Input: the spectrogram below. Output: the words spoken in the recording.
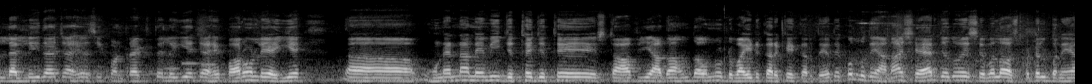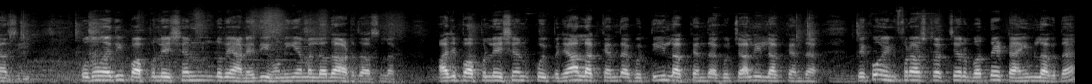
ਲੈ ਲਈਦਾ, ਚਾਹੇ ਅਸੀਂ ਕੰਟਰੈਕਟ ਤੇ ਲਈਏ, ਚਾਹੇ ਬਾਹਰੋਂ ਲਿਆਈਏ। ਹੁਣ ਇਹਨਾਂ ਨੇ ਵੀ ਜਿੱਥੇ ਜਿੱਥੇ ਸਟਾਫ ਜ਼ਿਆਦਾ ਹੁੰਦਾ, ਉਹਨੂੰ ਡਿਵਾਈਡ ਕਰਕੇ ਕਰਦੇ ਆ। ਦੇਖੋ, ਲੁਧਿਆਣਾ ਸ਼ਹਿਰ ਜਦੋਂ ਇਹ ਸਿਵਲ ਹਸਪੀਟਲ ਬਣਿਆ ਸੀ, ਉਦੋਂ ਇਹਦੀ ਪਾਪੂਲੇਸ਼ਨ ਲੁਧਿਆਣੇ ਦੀ ਹੋਣੀ ਹੈ, ਮੈਨੂੰ ਲੱਗਦਾ 8-10 ਲੱਖ। ਅੱਜ ਪਾਪੂਲੇਸ਼ਨ ਕੋਈ 50 ਲੱਖ ਕਹਿੰਦਾ, ਕੋਈ 30 ਲੱਖ ਕਹਿੰਦਾ, ਕੋਈ 40 ਲੱਖ ਕਹਿੰਦਾ। ਦੇਖੋ ਇਨਫਰਾਸਟ੍ਰਕਚਰ ਵੱਧਦੇ ਟਾਈਮ ਲੱਗਦਾ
